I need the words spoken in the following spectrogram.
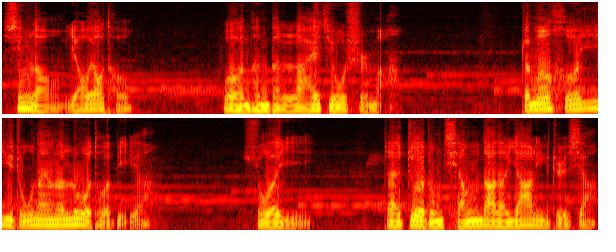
星老摇摇头：“我们本来就是马，怎么和异族那样的骆驼比呀？”所以，在这种强大的压力之下，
